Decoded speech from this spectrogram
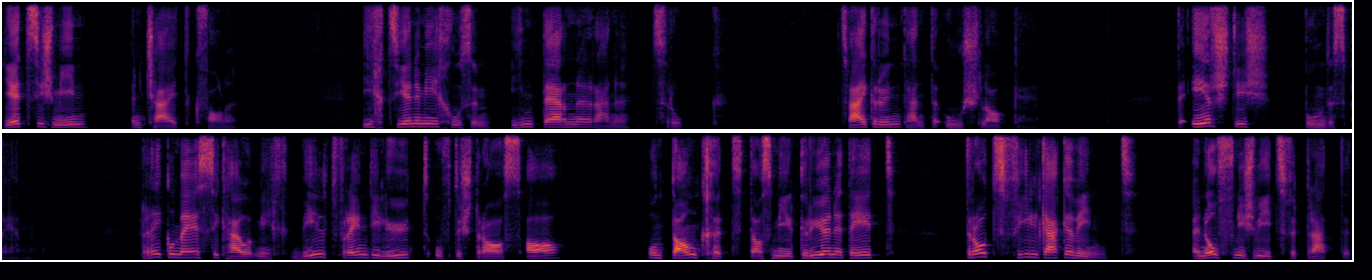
Jetzt ist mein Entscheid gefallen. Ich ziehe mich aus dem internen Rennen zurück. Zwei Gründe haben den Ausschlag gegeben. Der erste ist Bundesbern. Regelmäßig hauen mich wildfremde Leute auf der Straße an und danken, dass wir Grünen dort trotz viel Gegenwind eine offene Schweiz vertreten,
